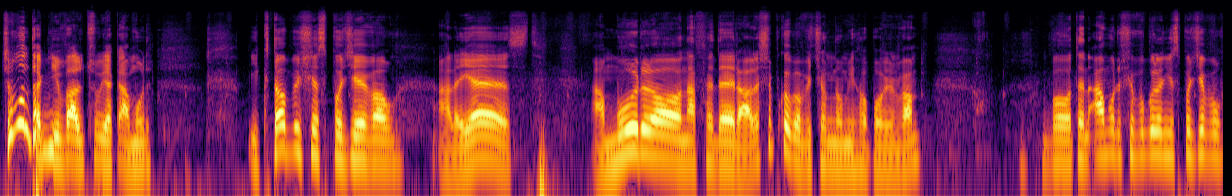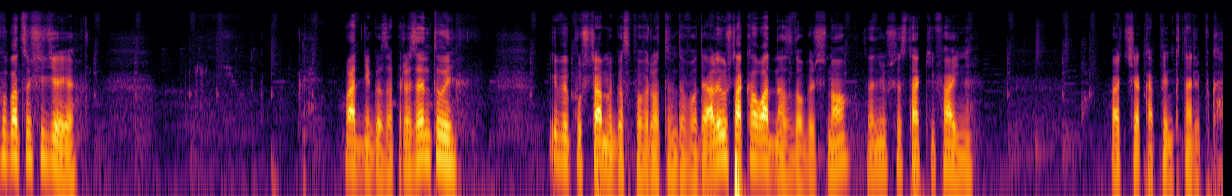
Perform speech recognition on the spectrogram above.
Czemu on tak nie walczył jak Amur? I kto by się spodziewał, ale jest. Amuro na Federa, ale szybko go wyciągnął Michał, powiem wam. Bo ten Amur się w ogóle nie spodziewał chyba co się dzieje. Ładnie go zaprezentuj i wypuszczamy go z powrotem do wody. Ale już taka ładna zdobycz, no. Ten już jest taki fajny. Patrzcie, jaka piękna rybka.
